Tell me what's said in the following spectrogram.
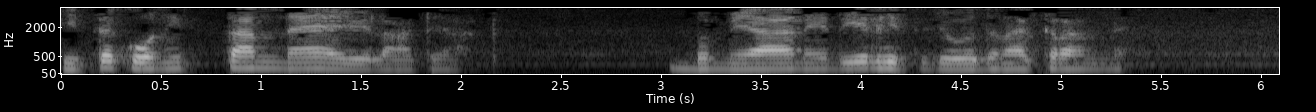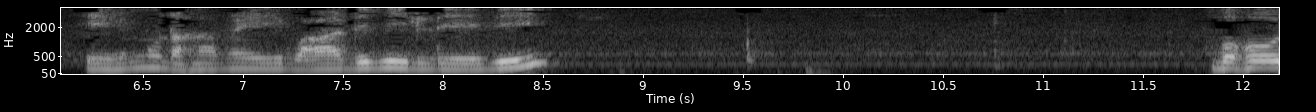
හිත කොනිත්තන් නෑ ඒ වෙලාවට යාට. ඔබ මෙයා නේද හිත චෝදනා කරන්නේ. එහෙම වුණාම මේ වාඩි විල්ලේදී බොහෝ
